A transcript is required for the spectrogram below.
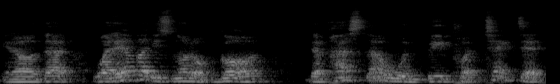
you know, that whatever is not of God, the pastor would be protected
